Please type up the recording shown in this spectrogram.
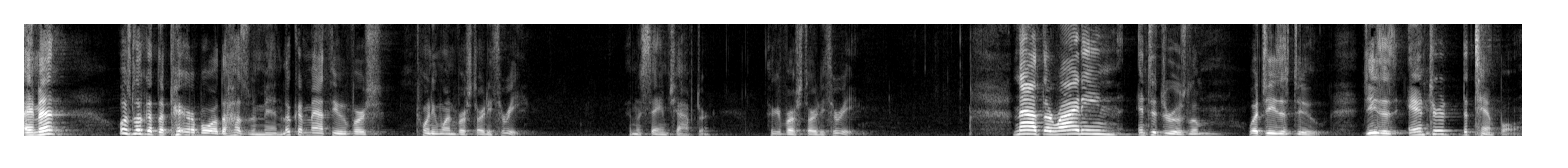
Amen? Let's look at the parable of the husbandman. Look at Matthew verse 21, verse 33. In the same chapter. Look at verse 33. Now, after riding into Jerusalem, what Jesus do? Jesus entered the temple.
